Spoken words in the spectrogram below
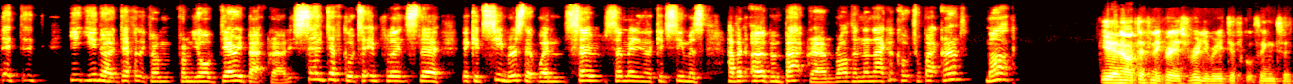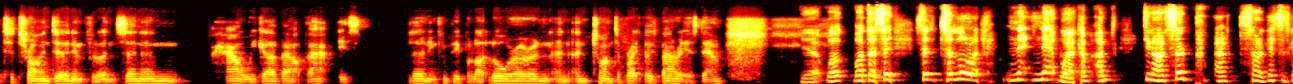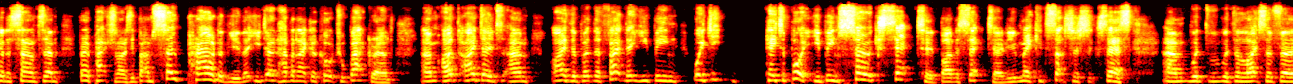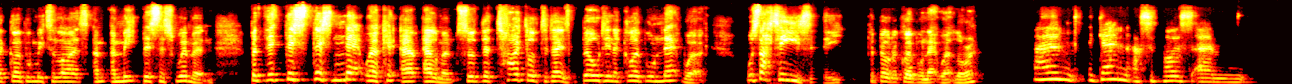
you, you, know, definitely from from your dairy background, it's so difficult to influence the the consumer, isn't it? When so so many of the consumers have an urban background rather than an agricultural background. Mark. Yeah, no, I definitely agree. It's a really, really difficult thing to to try and do an influence, and um, how we go about that is learning from people like Laura and and, and trying to break those barriers down. Yeah, well, what I say, so to Laura, net, network. I'm, I'm, you know, I'm so I'm sorry. This is going to sound um, very patronising, but I'm so proud of you that you don't have an agricultural background. Um, I, I don't um, either. But the fact that you've been, well, in point, you've been so accepted by the sector and you're making such a success um, with with the likes of uh, Global Meat Alliance and, and Meat Business Women. But th- this this network uh, element. So the title of today is building a global network. Was that easy to build a global network, Laura? Um, again, I suppose, um,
